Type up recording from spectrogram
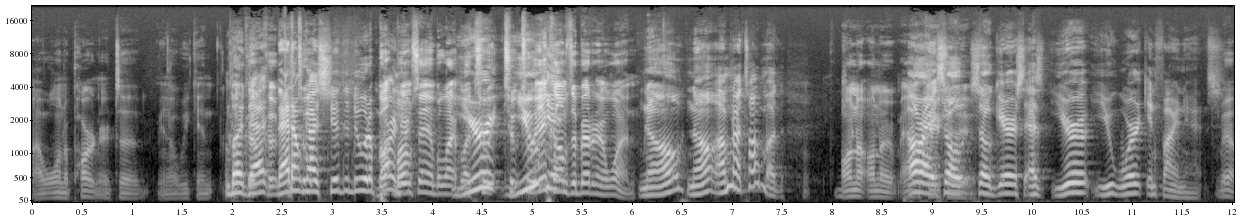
I want a partner to you know we can. But that could- that don't two- got shit to do with a But, partner. but I'm saying, but like, like You're- two, two, you two can- incomes are better than one No, no, I'm not talking about. on a on a. All right, so allocation so Garrison, as you're you work in finance. yeah,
